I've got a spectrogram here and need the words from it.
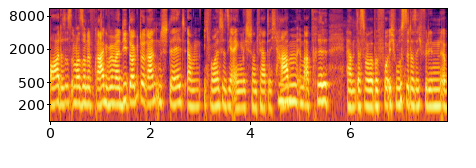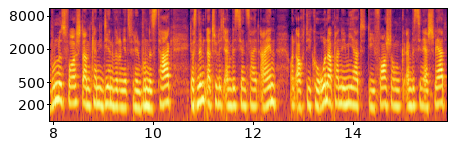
Oh, das ist immer so eine Frage, wenn man die Doktoranden stellt. Ähm, ich wollte sie eigentlich schon fertig mhm. haben im April. Ähm, das war aber bevor ich wusste, dass ich für den äh, Bundesvorstand kandidieren würde und jetzt für den Bundestag. Das nimmt natürlich ein bisschen Zeit ein und auch die Corona-Pandemie hat die Forschung ein bisschen erschwert.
